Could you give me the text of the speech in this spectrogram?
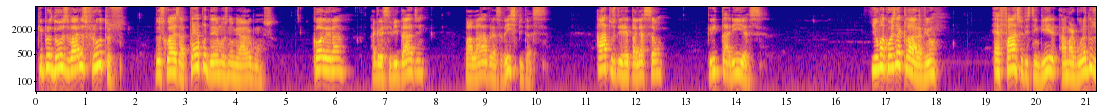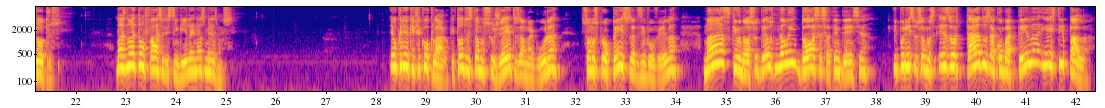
que produz vários frutos, dos quais até podemos nomear alguns: cólera, agressividade, palavras ríspidas, atos de retaliação, gritarias, e uma coisa é clara, viu? É fácil distinguir a amargura dos outros, mas não é tão fácil distingui-la em nós mesmos. Eu creio que ficou claro que todos estamos sujeitos à amargura, somos propensos a desenvolvê-la, mas que o nosso Deus não endossa essa tendência e por isso somos exortados a combatê-la e a extirpá-la.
